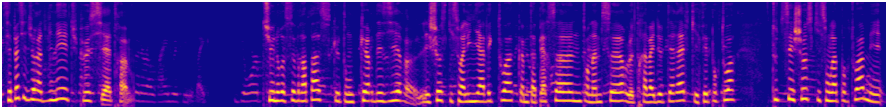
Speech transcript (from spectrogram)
C'est pas si dur à deviner, tu peux aussi être... Tu ne recevras pas ce que ton cœur désire, les choses qui sont alignées avec toi, comme ta personne, ton âme sœur, le travail de tes rêves qui est fait pour toi. Toutes ces choses qui sont là pour toi, mais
